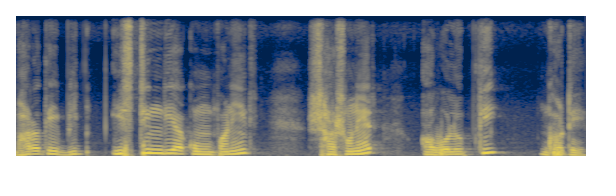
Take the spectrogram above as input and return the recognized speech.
ভারতে ইস্ট ইন্ডিয়া কোম্পানির শাসনের অবলুপ্তি ঘটে।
